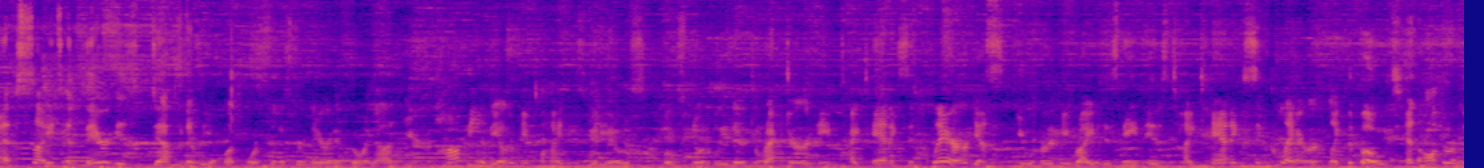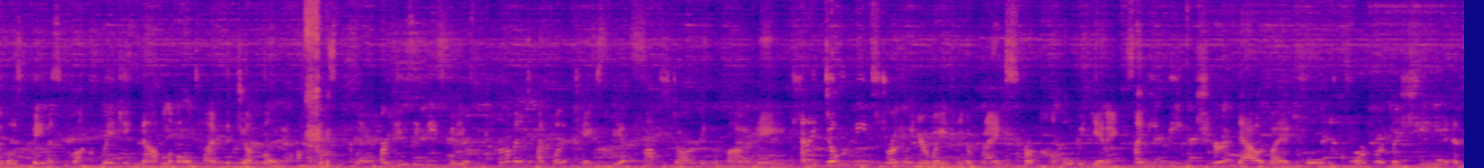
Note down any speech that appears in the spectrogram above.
Websites, and there is definitely a much more sinister narrative going on here. Poppy and the other people behind these videos, most notably their director, named Titanic Sinclair, yes, you heard me right, his name is Titanic Sinclair, like the boat, and the author of the most famous muckraking novel of all time, The Jungle, Sinclair, are using these videos to comment on what it takes to be a pop star in the modern age. And I don't mean struggling your way through the ranks from humble beginnings. I mean being churned out by a cold corporate machine and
